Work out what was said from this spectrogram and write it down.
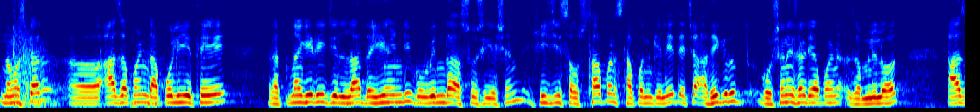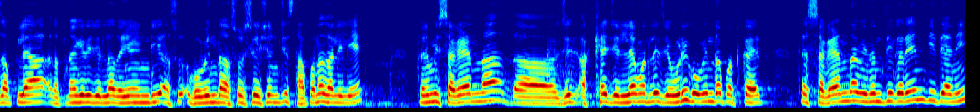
नमस्कार. आज आपण दापोली येथे रत्नागिरी जिल्हा दहीहंडी गोविंदा असोसिएशन ही जी संस्था आपण स्थापन केली आहे त्याच्या अधिकृत घोषणेसाठी आपण जमलेलो आहोत. आज आपल्या रत्नागिरी जिल्हा दहीहंडी असो गोविंदा असोसिएशनची स्थापना झालेली आहे. तर मी सगळ्यांना जे अख्ख्या जिल्ह्यामधले जेवढी गोविंदा पथकं आहेत त्या सगळ्यांना विनंती करेन की त्यांनी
